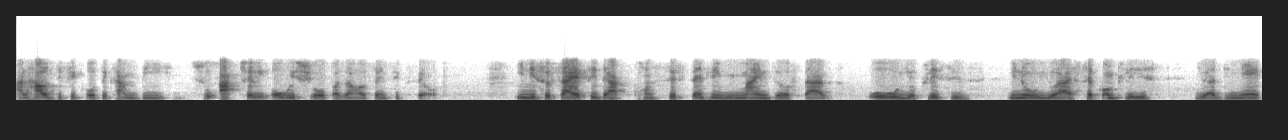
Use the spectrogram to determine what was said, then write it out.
and how difficult it can be to actually always show up as an authentic self in a society that consistently reminds us that oh your place is you know you are second place you are the neck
